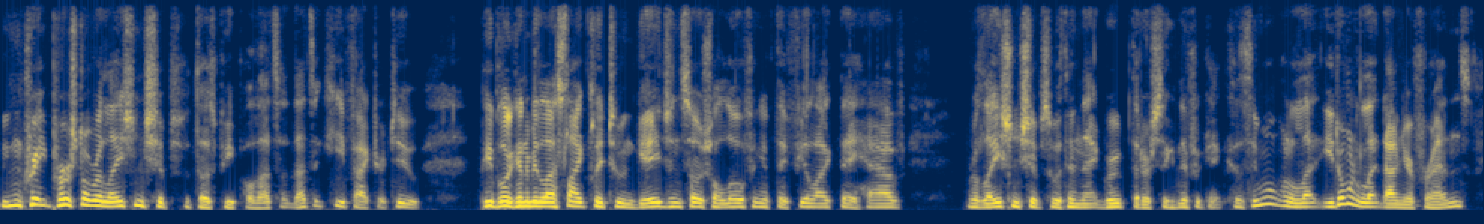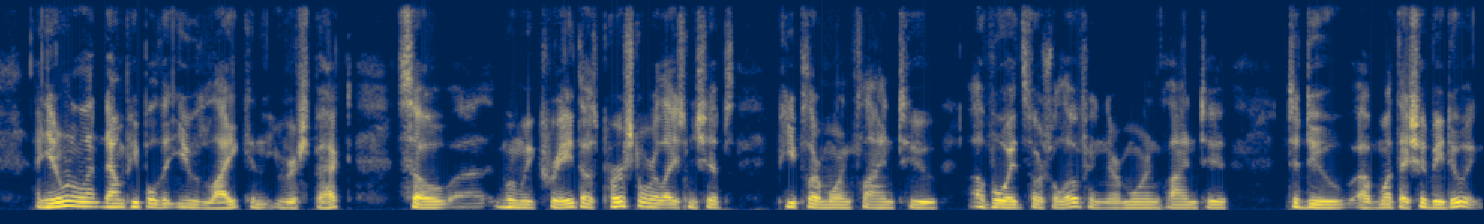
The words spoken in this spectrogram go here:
We can create personal relationships with those people. That's a, that's a key factor too. People are going to be less likely to engage in social loafing if they feel like they have relationships within that group that are significant because they won't want to let, you don't want to let down your friends and you don't want to let down people that you like and that you respect. So uh, when we create those personal relationships, people are more inclined to avoid social loafing. They're more inclined to, to do uh, what they should be doing.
